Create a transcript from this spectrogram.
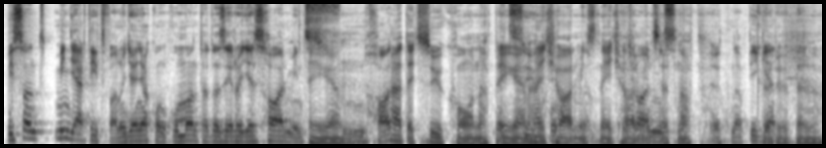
Viszont mindjárt itt van, ugye a nyakonkon mondtad azért, hogy ez 36. Igen. Hát egy szűk hónap, egy igen, egy 34-35 nap. 5 nap, igen. Körülbelül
